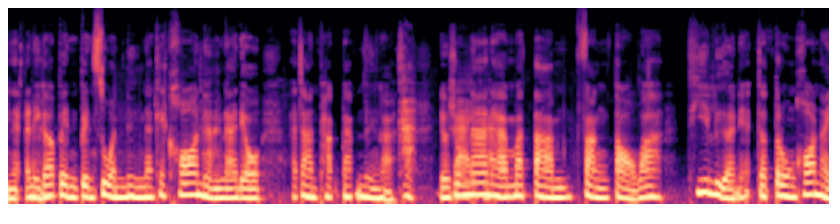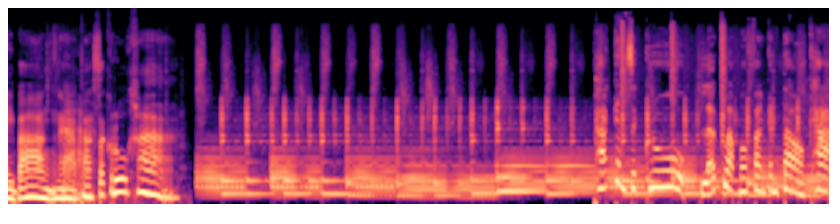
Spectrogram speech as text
เนี่ยอันนี้ก็เป็นเป็นส่วนหนึ่งนะแค่ข้อหนึ่งนะ เดี๋ยวอาจารย์พักแป๊บหนึ่งค่ะค่ะเดี๋ยวช่วงหน้าได้ค่ะนะคะมาตามฟังต่อว่าที่เหลือเนี่ยจะตรงข้อไหนบ้างนะค่ะพักสักครู่ค่ะ สักครู่แล้วกลับมาฟังกันต่อค่ะ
